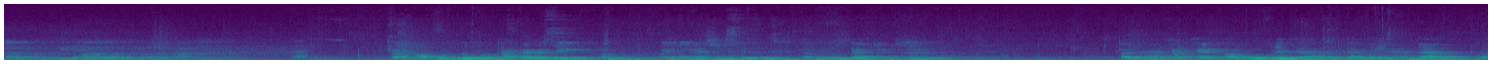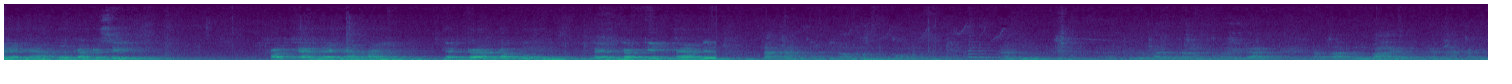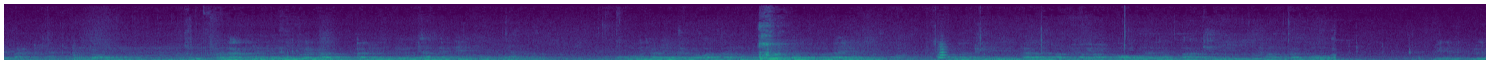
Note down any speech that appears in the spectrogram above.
การเพาะปลูกเพื่อผลทางการเกษตร ไม่มีอาชีพเสริมทำให้ฤดูการเก็บเกี่ยวปัญหาขาดแคลนความรู้เรื่องการจัดการบริหารด้านแรงงานเพื่อการเกษตร ขาดแคลนแรงน้ำใหม่ และการปรับปรุงแหล่งกักเก็บน้ำเดิม รากฐานของพี่น้องเกษตรกรนั้นคือท่านการขออนุญาตรับทราบนโยบายแนวทางการปฏิบัติครับ ขณะที่ผมด้วยครับการเรื่องยาเสพติดของผมผมไม่ทราบแต่ว่าทางเราได้ทำมาถึงการรับสารข้อมูลต่างๆที่ทางกระทรวงหรือ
